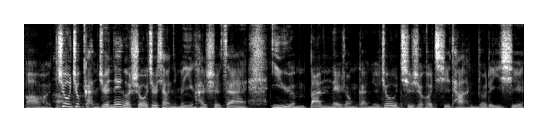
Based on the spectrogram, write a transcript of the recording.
啊，就就感觉那个时候，就像你们一开始在艺员班那种感觉，就其实和其他很多的一些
